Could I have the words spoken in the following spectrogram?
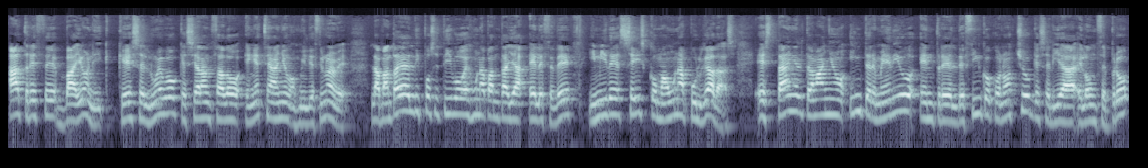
A13 Bionic, que es el nuevo que se ha lanzado en este año 2019. La pantalla del dispositivo es una pantalla LCD y mide 6,1 pulgadas. Está en el tamaño intermedio entre el de 5,8, que sería el 11 Pro,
